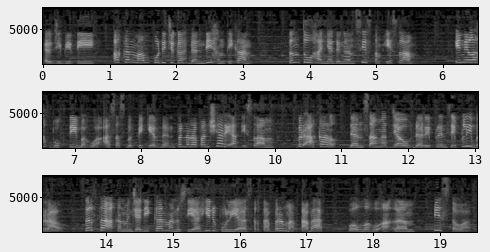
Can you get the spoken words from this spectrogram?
LGBT akan mampu dicegah dan dihentikan. Tentu hanya dengan sistem Islam. Inilah bukti bahwa asas berpikir dan penerapan syariat Islam berakal dan sangat jauh dari prinsip liberal serta akan menjadikan manusia hidup mulia serta bermartabat. Wallahu a'lam bishawab.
